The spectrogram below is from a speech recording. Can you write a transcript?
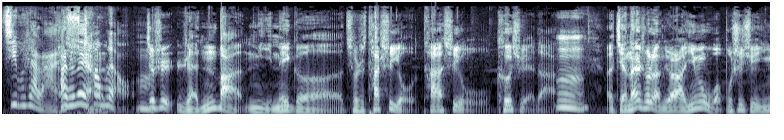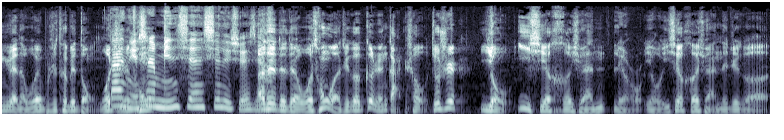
记不下来，他是那样，唱不了。嗯就是人吧，你那个就是他是有他是有科学的。嗯，呃，简单说两句啊，因为我不是学音乐的，我也不是特别懂，我只但你是民心心理学家啊，对对对，我从我这个个人感受，就是有一些和弦流，有一些和弦的这个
